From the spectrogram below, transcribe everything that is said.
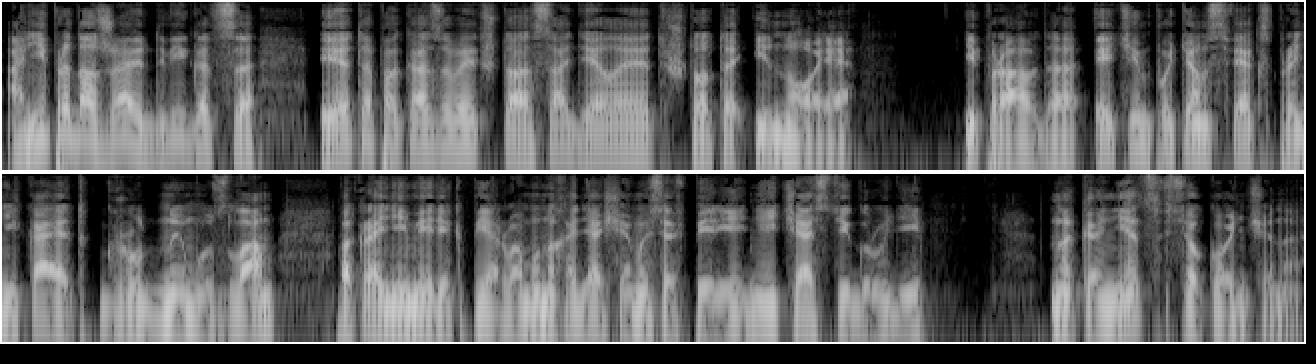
Они продолжают двигаться, и это показывает, что оса делает что-то иное. И правда, этим путем сфекс проникает к грудным узлам, по крайней мере к первому, находящемуся в передней части груди. Наконец все кончено.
